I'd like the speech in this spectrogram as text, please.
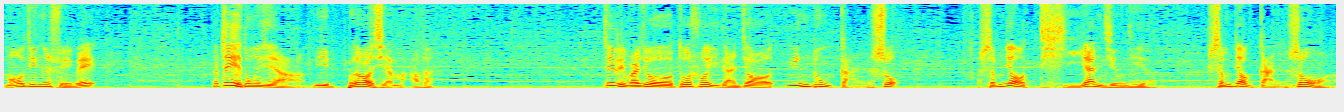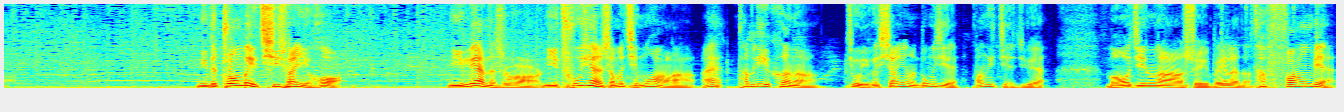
毛巾跟水杯。说这些东西啊，你不要嫌麻烦。这里边就多说一点，叫运动感受。什么叫体验经济啊？什么叫感受啊？你的装备齐全以后，你练的时候，你出现什么情况了？哎，它立刻呢就有一个相应的东西帮你解决，毛巾啦、水杯了的，它方便。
